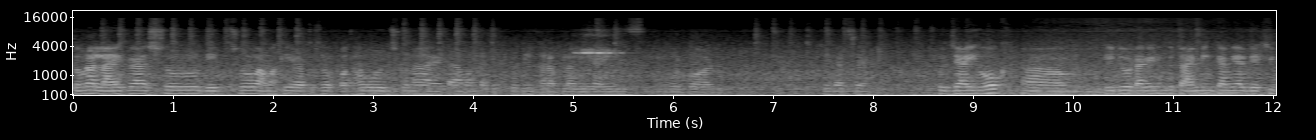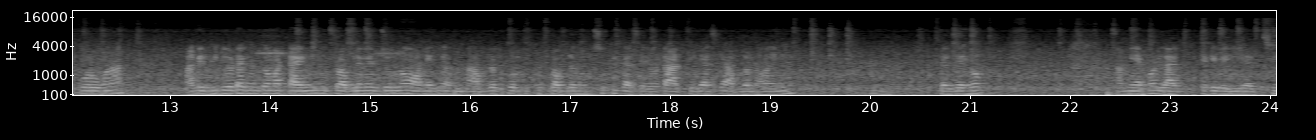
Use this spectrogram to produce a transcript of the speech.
তোমরা লাইভে আসছো, দেখছ, আমাকে অত সব কথা বলছো না, এটা আমার কাছে খুবই খারাপ লাগে গাইজ বলব আর। ঠিক আছে? তো যাই হোক ভিডিওটাকে কিন্তু টাইমিংটা আমি আর বেশি করব না। আগের ভিডিওটা কিন্তু আমার টাইমিং প্রবলেমের জন্য অনেক আপলোড করতে খুব প্রবলেম হচ্ছে, ঠিক আছে? ওটা আর ঠিক আছে আপলোড হয়নি। তো যাই হোক, আমি এখন লাইভ থেকে বেরিয়ে যাচ্ছি।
